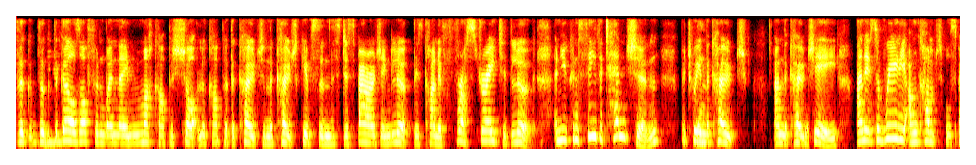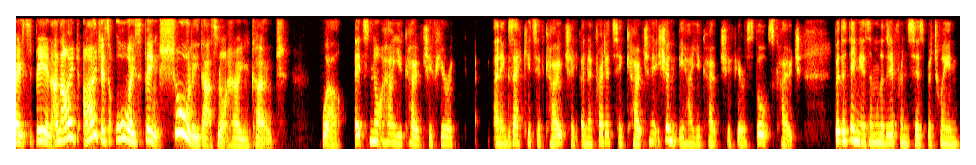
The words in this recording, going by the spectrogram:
the, the, the mm-hmm. girls often when they muck up a shot look up at the coach and the coach gives them this disparaging look this kind of frustrated look. And you can see the tension between yeah. the coach and the coachee. And it's a really uncomfortable space to be in. And i i just always think surely that's not how you coach. Well it's not how you coach if you're a, an executive coach an accredited coach and it shouldn't be how you coach if you're a sports coach. But the thing is and one of the differences between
